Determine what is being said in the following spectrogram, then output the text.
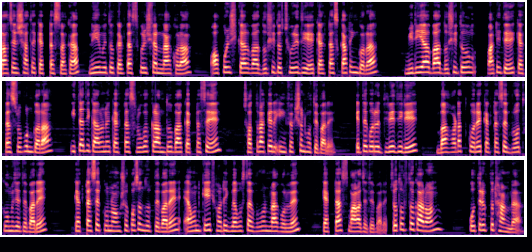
গাছের সাথে ক্যাকটাস রাখা, নিয়মিত ক্যাকটাস পরিষ্কার না করা, অপরিষ্কার বা দূষিত ছুরি দিয়ে ক্যাকটাস কাটিং করা মিডিয়া বা দূষিত মাটিতে ক্যাকটাস রোপণ করা, ইত্যাদি কারণে ক্যাকটাস রোগাক্রান্ত বা ক্যাকটাসে ছত্রাকের ইনফেকশন হতে পারে। এতে করে ধীরে ধীরে বা হঠাৎ করে ক্যাকটাসের গ্রোথ কমে যেতে পারে, ক্যাকটাসের কোনো অংশ পছন্দ করতে পারে, এমনকি সঠিক ব্যবস্থা গ্রহণ না করলে ক্যাকটাস মারা যেতে পারে। চতুর্থ কারণ, অতিরিক্ত ঠান্ডা।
